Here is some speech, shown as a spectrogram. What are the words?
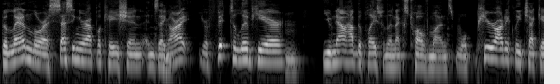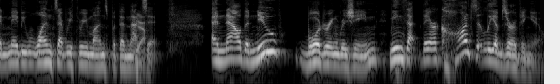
the landlord assessing your application and saying, all right, you're fit to live here. You now have the place for the next 12 months. We'll periodically check in, maybe once every three months, but then that's Yeah. it. And now the new bordering regime means that they are constantly observing you.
